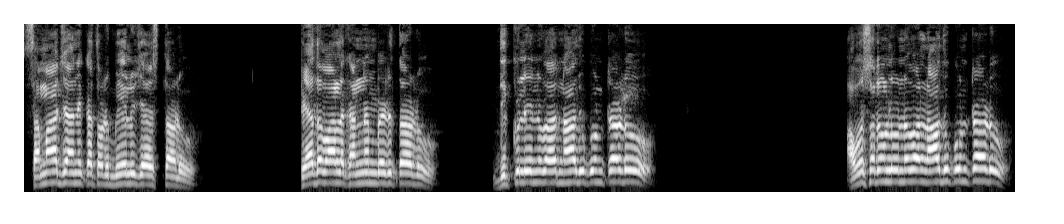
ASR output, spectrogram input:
సమాజానికి అతడు మేలు చేస్తాడు. పేదవాళ్ళకు అన్నం పెడతాడు. దిక్కులేని వారిని ఆదుకుంటాడు. అవసరంలో ఉన్న వాళ్ళని ఆదుకుంటాడు.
